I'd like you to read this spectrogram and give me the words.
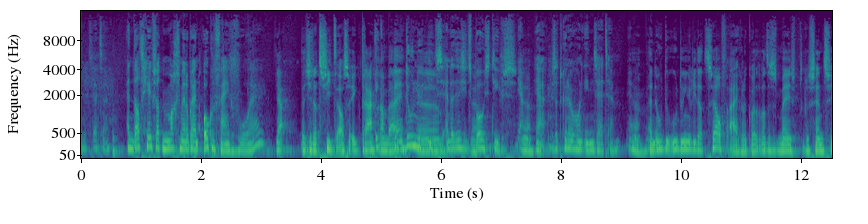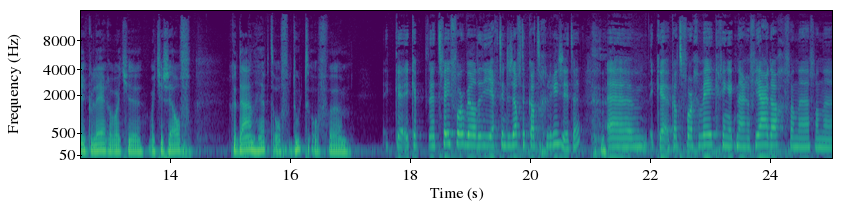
moet zetten. En dat geeft dat brein ook een fijn gevoel, hè? Ja, dat je dat ziet. Als ik draag eraan ik, bij. Ik doe nu uh, iets en dat is iets ja. positiefs. Ja. ja. dus dat kunnen we gewoon inzetten. Ja. En hoe, hoe doen jullie dat zelf eigenlijk? Wat, wat is het meest recent circulaire wat je, wat je zelf gedaan hebt of doet? Of, uh... Ik, ik heb twee voorbeelden die echt in dezelfde categorie zitten. um, ik, ik, had vorige week ging ik naar een verjaardag van, uh, van uh,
